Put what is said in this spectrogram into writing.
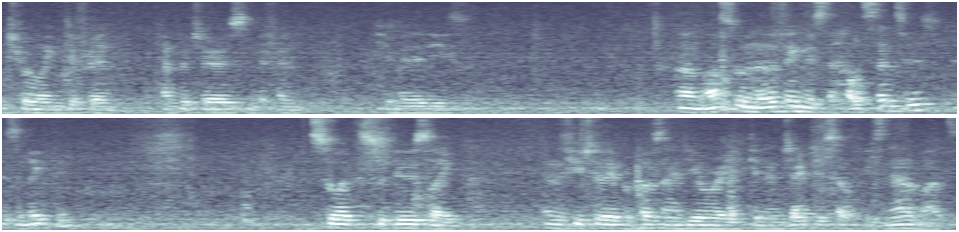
controlling different temperatures and different humidities. Um, also another thing is the health sensors is a big thing. So what this would do is like, in the future they propose an idea where you can inject yourself these nanobots,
